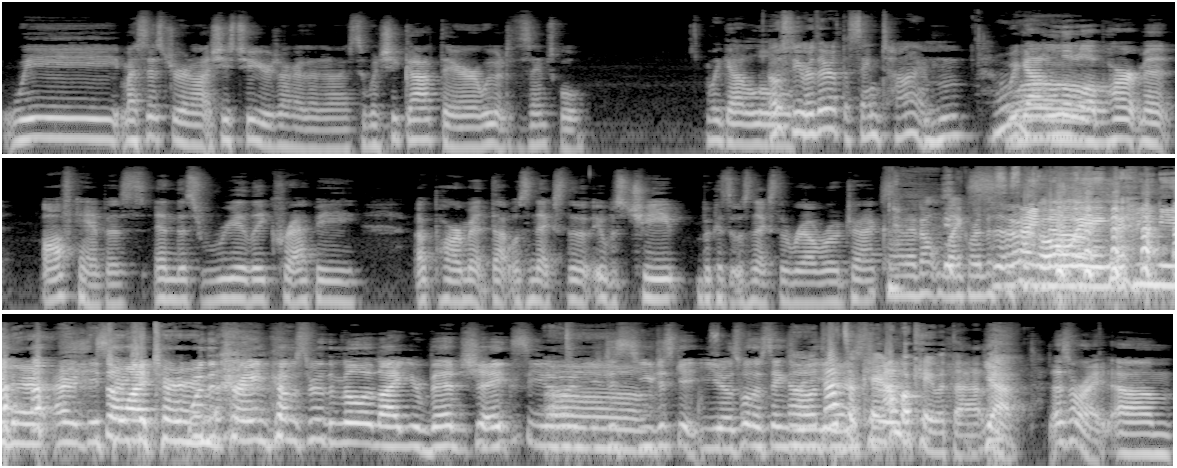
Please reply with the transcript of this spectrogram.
we my sister and I, she's 2 years younger than I. So when she got there, we went to the same school. We got a little Oh, so you were there at the same time. Mhm. We got a little apartment off campus in this really crappy apartment that was next to the, it was cheap because it was next to the railroad tracks. God, I don't like where this So- is going. Me neither. I, so like turn. when the train comes through the middle of the night, your bed shakes, you know, and you just Oh. you just get you know, it's one of those things where Oh, you that's okay. I'm okay with that. Yeah, that's all right. Um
